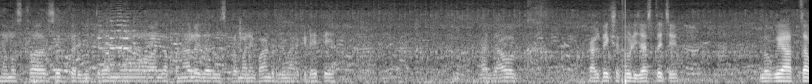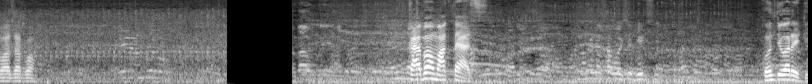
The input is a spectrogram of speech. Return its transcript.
नमस्कार शेतकरी मित्रांनो आज आपण आलो दररोजप्रमाणे पांढरुली मार्केट येते आज आवक कालपेक्षा थोडी जास्तच आहे. बघूया आजचा बाजारभाव काय भाव मागताय आज? कोणती व्हरायटी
